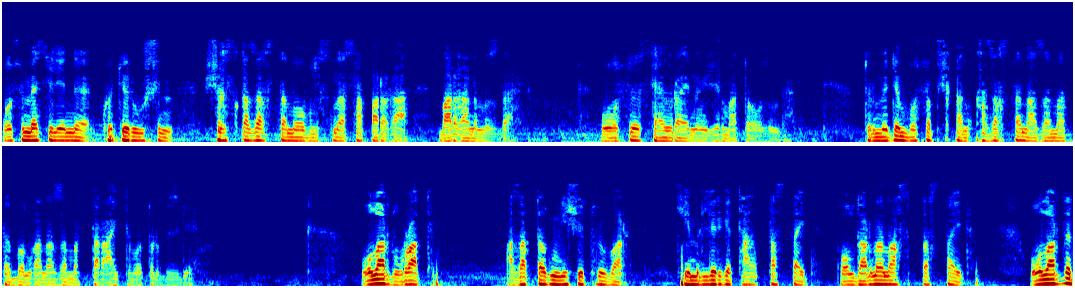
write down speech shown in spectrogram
осы мәселені көтеру үшін шығыс қазақстан облысына сапарға барғанымызда осы сәуір айының 29-ында түрмеден босап шыққан қазақстан азаматы болған азаматтар айтып отыр бізге. Оларды ұрады. Азаптаудың неше түрі бар. Темірлерге тағып тастайды қолдарынан асып тастайды. Оларды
